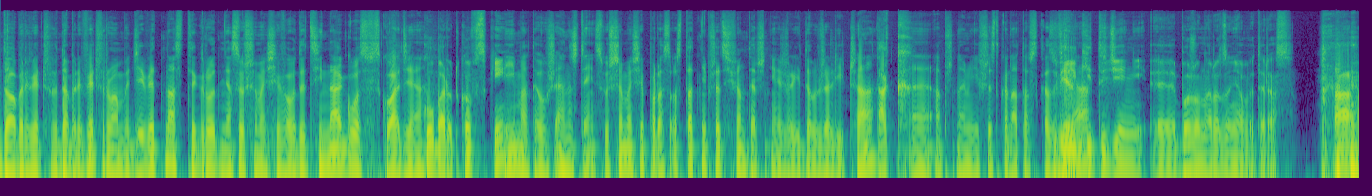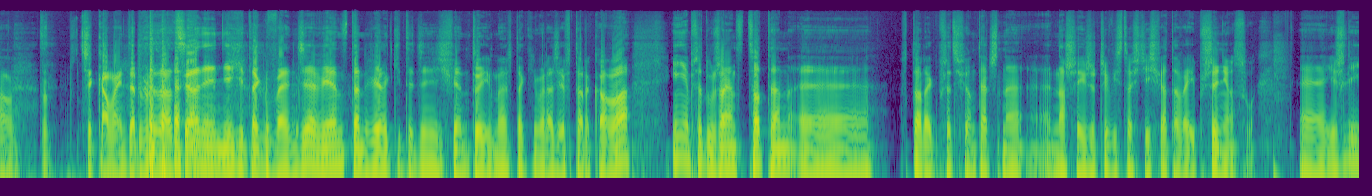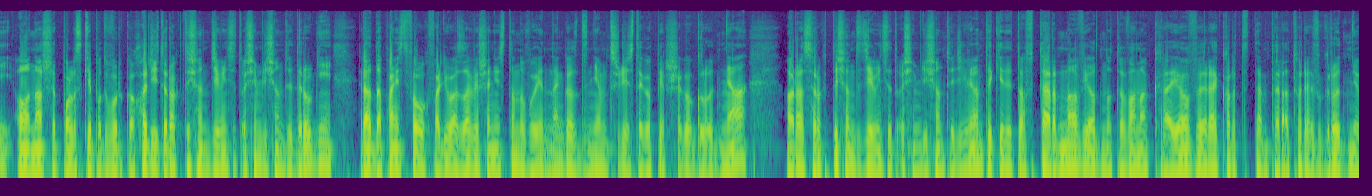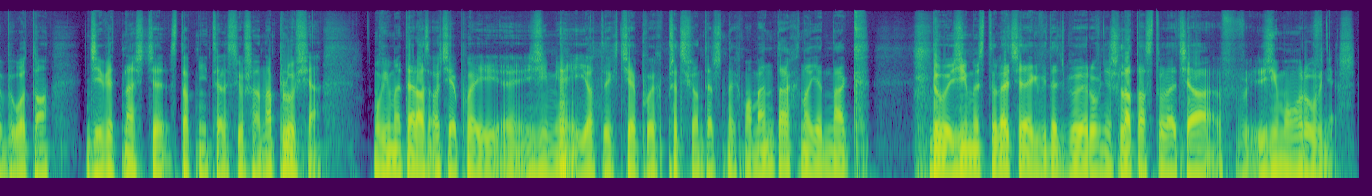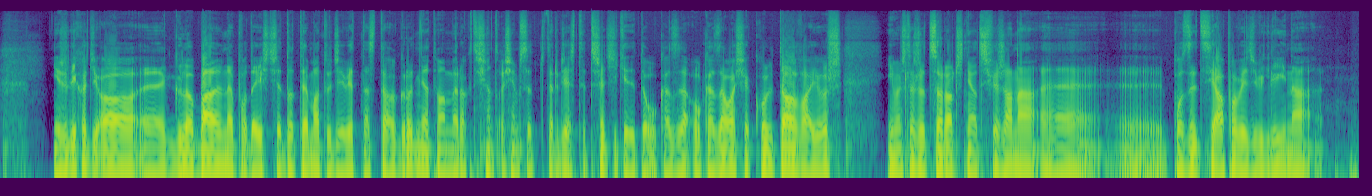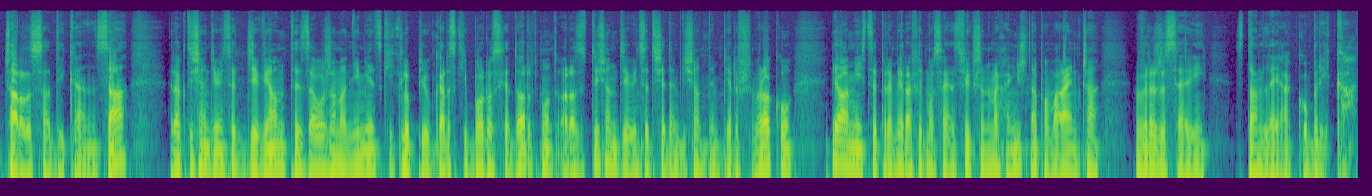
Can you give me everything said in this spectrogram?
Dobry wieczór, dobry wieczór. Mamy 19 grudnia, słyszymy się w audycji na głos w składzie Kuba Rutkowski i Mateusz Einstein. Słyszymy się po raz ostatni przedświątecznie, jeżeli dobrze liczę. Tak. E, a przynajmniej wszystko na to wskazuje. Wielki tydzień e, bożonarodzeniowy teraz. A, o, to ciekawa interpretacja, nie, niech i tak będzie, więc ten wielki tydzień świętujmy w takim razie wtorkowo. I nie przedłużając, co ten e, wtorek przedświąteczny naszej rzeczywistości światowej przyniósł. E, jeżeli o nasze polskie podwórko chodzi, to rok 1982 Rada Państwa uchwaliła zawieszenie stanu wojennego z dniem 31 grudnia oraz rok 1989, kiedy to w Tarnowie odnotowano krajowy rekord temperatury w grudniu. Było to 19 stopni Celsjusza na plusie. Mówimy teraz o ciepłej e, zimie i o tych ciepłych przedświątecznych momentach, no jednak były zimy stulecia, jak widać były również lata stulecia, zimą również. Jeżeli chodzi o e, globalne podejście do tematu 19 grudnia, to mamy rok 1843, kiedy to ukaza ukazała się kultowa już i myślę, że corocznie odświeżana e, e, pozycja, opowieść wigilijna Charlesa Dickensa. Rok 1909 założono niemiecki klub piłkarski Borussia Dortmund oraz w 1971 roku miała miejsce premiera filmu science fiction Mechaniczna Pomarańcza w reżyserii Stanleya Kubricka.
